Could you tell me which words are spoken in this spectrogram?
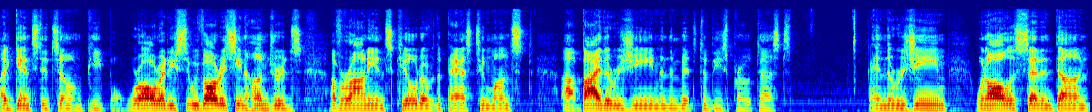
against its own people. We're already we've already seen hundreds of Iranians killed over the past two months uh, by the regime in the midst of these protests. And the regime, when all is said and done,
